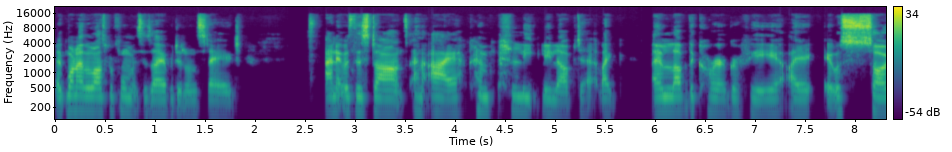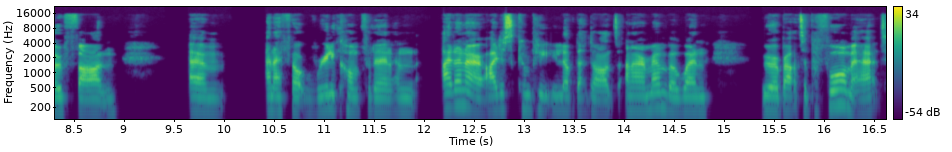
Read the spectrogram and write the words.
like one of the last performances I ever did on stage. and it was this dance and I completely loved it. Like I loved the choreography. I it was so fun. Um and I felt really confident and I don't know, I just completely loved that dance. And I remember when we were about to perform it,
